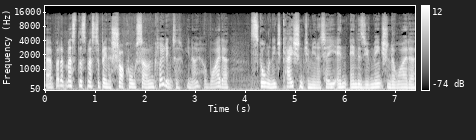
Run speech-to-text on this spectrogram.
uh, but it must this must have been a shock also, including to you know a wider school and education community, and, and as you've mentioned, a wider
